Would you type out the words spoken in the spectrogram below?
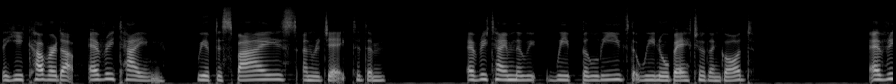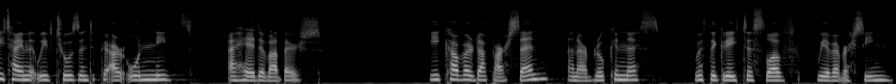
that He covered up every time we have despised and rejected Him, every time that we, we believe that we know better than God, every time that we've chosen to put our own needs ahead of others. He covered up our sin and our brokenness with the greatest love we have ever seen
